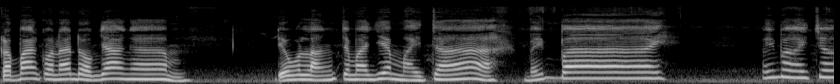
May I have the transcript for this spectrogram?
กลับบ้านก่อนนะดอกหญ้างาม เดี๋ยววันหลังจะมาเยี่ยมใหม่จ้า บ๊ายบาย บ๊ายบายจ้า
